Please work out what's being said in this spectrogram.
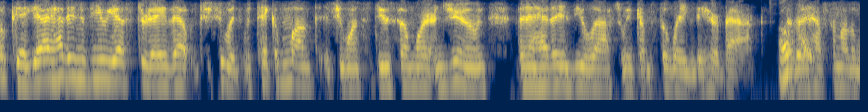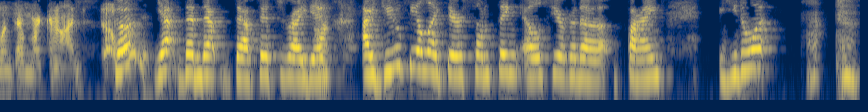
Okay, yeah, I had an interview yesterday that she would, would take a month if she wants to do somewhere in June. Then I had an interview last week. I'm still waiting to hear back. And I have some other ones I'm working on. So. Good. Yeah, then that that fits right in. Uh, I do feel like there's something else you're gonna find. You know what?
